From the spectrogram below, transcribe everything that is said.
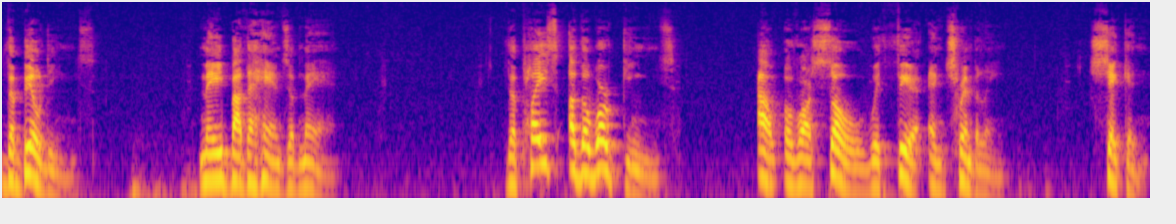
The buildings made by the hands of man the place of the workings out of our soul with fear and trembling, shaken,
